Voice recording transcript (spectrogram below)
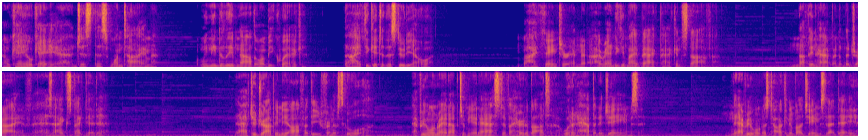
Okay, okay, just this one time. We need to leave now though and be quick. I have to get to the studio. I thanked her and I ran to get my backpack and stuff. Nothing happened on the drive, as I expected. After dropping me off at the front of school, everyone ran up to me and asked if I heard about what had happened to James. Everyone was talking about James that day.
